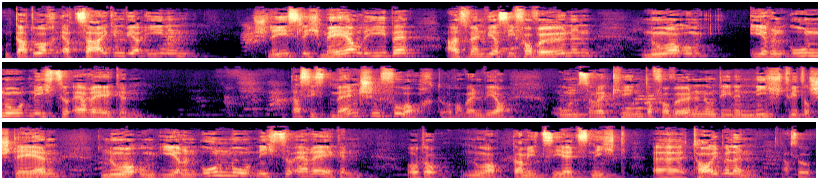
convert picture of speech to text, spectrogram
Und dadurch erzeigen wir ihnen schließlich mehr Liebe, als wenn wir sie verwöhnen, nur um ihren Unmut nicht zu erregen. Das ist Menschenfurcht, oder? Wenn wir unsere Kinder verwöhnen und ihnen nicht widerstehen, nur um ihren Unmut nicht zu erregen oder nur damit sie jetzt nicht äh, täubeln. Also,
